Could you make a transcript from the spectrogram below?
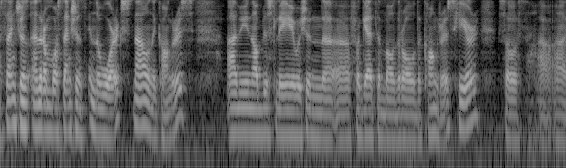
sanctions, and there are more sanctions in the works now in the Congress. I mean, obviously, we shouldn't uh, forget about the role of the Congress here. So, uh, uh,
